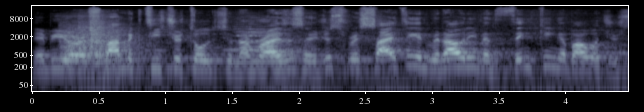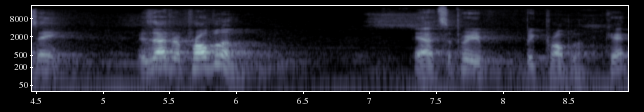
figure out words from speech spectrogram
Maybe your Islamic teacher told you to memorize this, and you're just reciting it without even thinking about what you're saying. Is that a problem? Yeah, it's a pretty big problem, okay?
